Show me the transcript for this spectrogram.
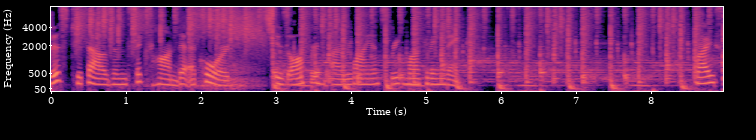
This 2006 Honda Accord is offered by Reliance Remarketing Inc. Priced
